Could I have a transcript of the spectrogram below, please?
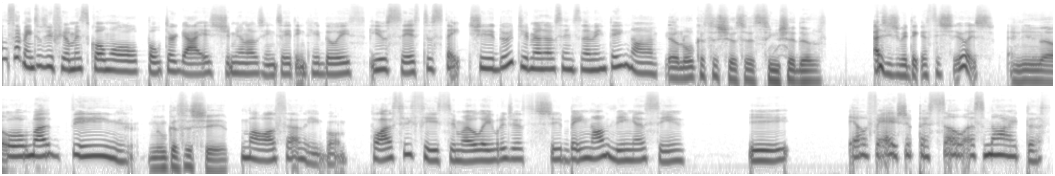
lançamentos de filmes como Poltergeist, de 1982, e O Sexto Sentido, de 1999. Eu nunca assisti esse sentido. A gente vai ter que assistir hoje. Não, Como assim? nunca assisti. Nossa, amigo. Classicíssima. Eu lembro de assistir bem novinha, assim. E eu vejo pessoas mortas.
